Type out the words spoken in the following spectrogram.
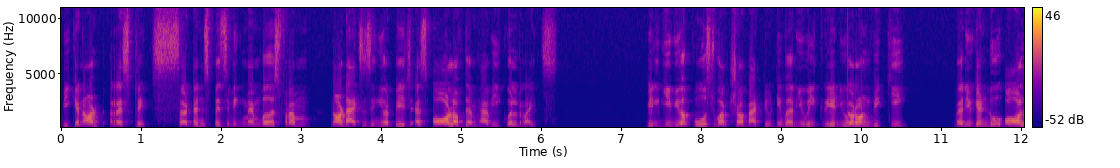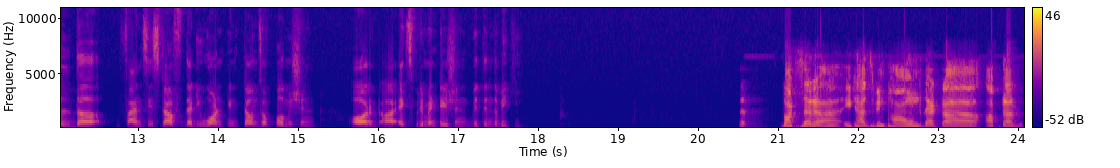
We cannot restrict certain specific members from not accessing your page as all of them have equal rights. We will give you a post workshop activity where you will create your own wiki where you can do all the fancy stuff that you want in terms of permission or uh, experimentation within the wiki. But sir, uh, it has been found that uh, after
